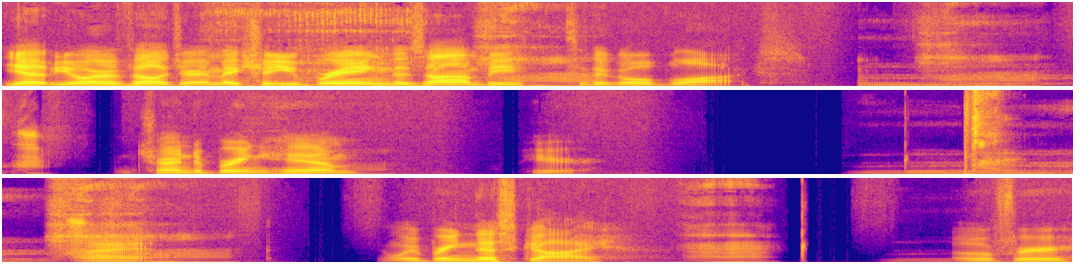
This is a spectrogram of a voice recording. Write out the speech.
yep, you're a villager. And make sure you bring the zombie to the gold blocks. I'm trying to bring him here. Alright. Then we bring this guy over.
